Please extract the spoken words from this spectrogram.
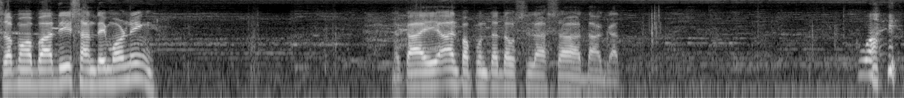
What's up mga buddy? Sunday morning. Nagkahiyaan, papunta daw sila sa dagat. Quiet.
